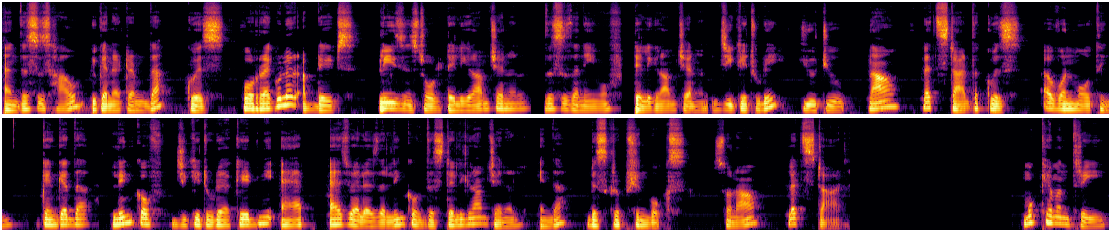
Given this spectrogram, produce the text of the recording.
And this is how you can attempt the quiz. For regular updates, please install Telegram channel. This is the name of Telegram channel GK Today YouTube. Now, let's start the quiz. Uh, one more thing you can get the link of GK Today Academy app as well as the link of this Telegram channel in the description box. So now let's start. Mukhyamantri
